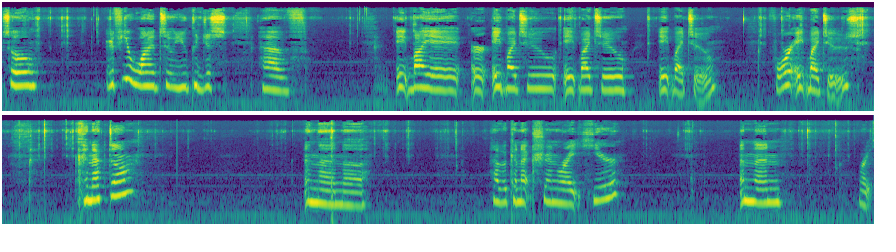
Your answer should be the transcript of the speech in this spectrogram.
So, if you wanted to, you could just have 8 by 8 or 8 by 2, 8 by 2, 8 by 2 four 8 by 2s connect them, and then uh, have a connection right here, and then right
